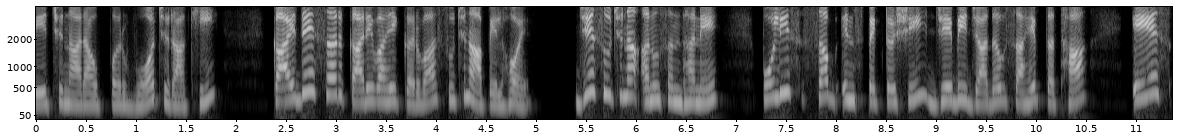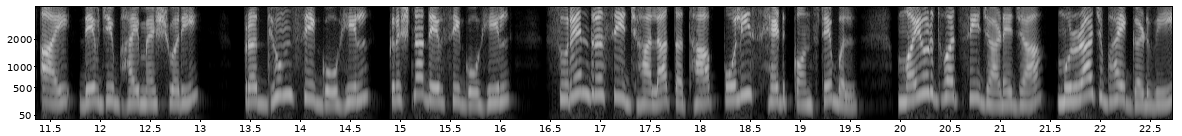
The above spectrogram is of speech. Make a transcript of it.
વેચનારા ઉપર વોચ રાખી કાયદેસર કાર્યવાહી કરવા સૂચના આપેલ હોય. જે સૂચના અનુસંધાને પોલીસ સબ ઇન્સ્પેક્ટરશ્રી જે બી જાદવ સાહેબ તથા એએસઆઈ દેવજીભાઈ મહેશ્વરી, પ્રદ્યુમસિંહ ગોહિલ, કૃષ્ણદેવસિંહ ગોહિલ, સુરેન્દ્રસિંહ ઝાલા તથા police head constable Mayurdhwajsinh Jadeja Murrajbhai Gadhvi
